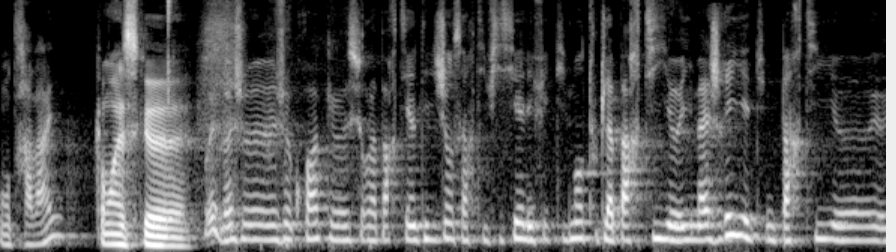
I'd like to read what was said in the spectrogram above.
mon travail? Comment est-ce que... Oui, ben je, je, crois que sur la partie intelligence artificielle, effectivement, toute la partie euh, imagerie est une partie euh,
